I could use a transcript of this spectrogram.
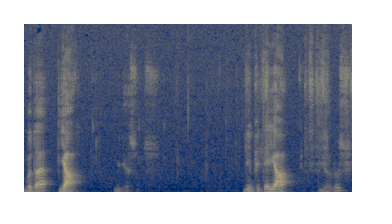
bu da yağ biliyorsunuz. Lipide yağ diyoruz.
